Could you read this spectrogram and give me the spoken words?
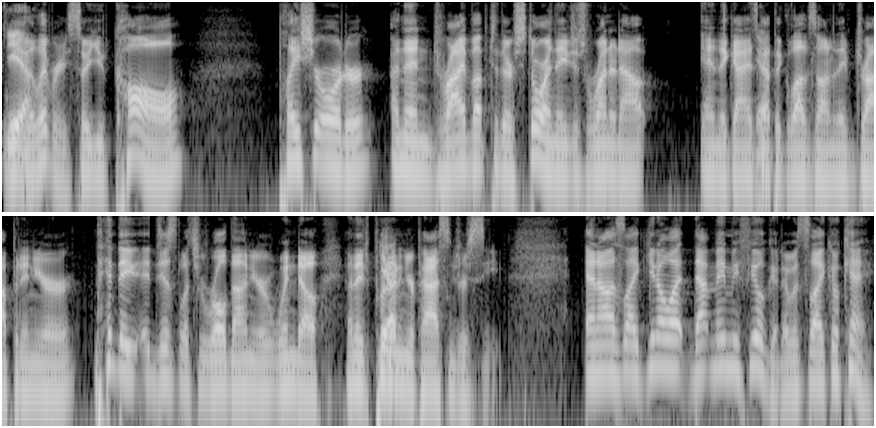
Yeah. delivery. So you'd call, place your order, and then drive up to their store, and they just run it out. And the guy's Yep. got the gloves on, and they drop it in your. They it just lets you roll down your window, and they put Yep. it in your passenger seat. And I was like, you know what? That made me feel good. It was like, okay,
